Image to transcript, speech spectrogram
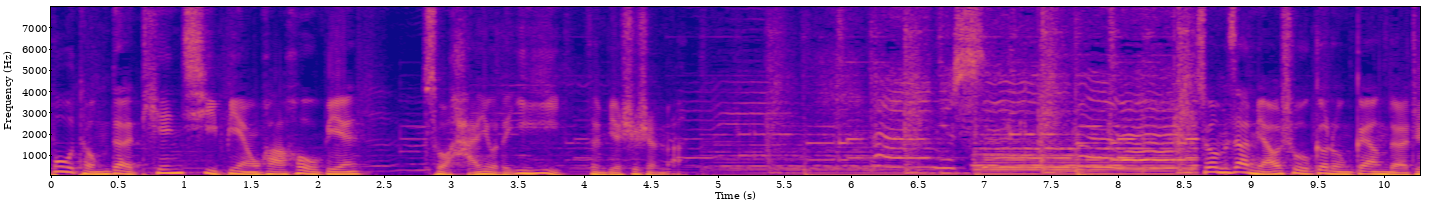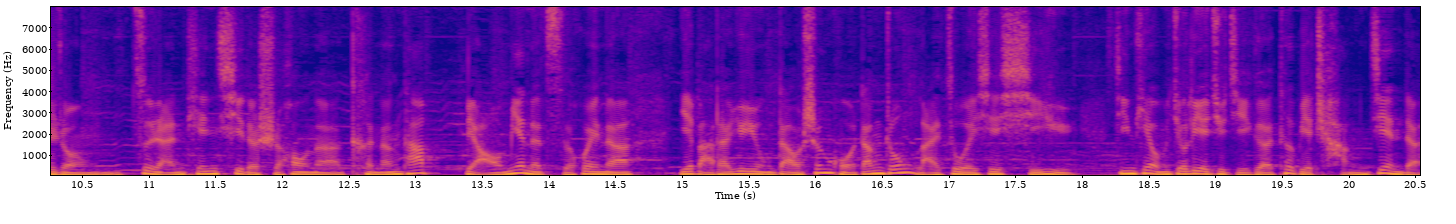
不同的天气变化后边所含有的意义分别是什么。所以我们在描述各种各样的这种自然天气的时候呢，可能它表面的词汇呢。也把它运用到生活当中来做一些习语。今天我们就列举几个特别常见的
